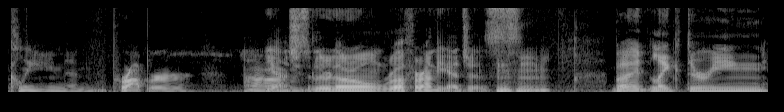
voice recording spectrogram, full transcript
clean and proper. Um, yeah, she's a little rough around the edges. Mhm. But like during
